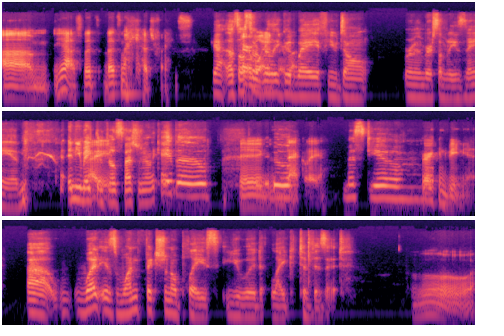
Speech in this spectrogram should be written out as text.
boo. Um, yeah, so that's that's my catchphrase. Yeah, that's also Terrible a really good way if you don't remember somebody's name and you make them feel special. And you're like, hey, boo, Exactly. missed you. Very convenient. Uh, what is one fictional place you would like to visit? Ooh,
